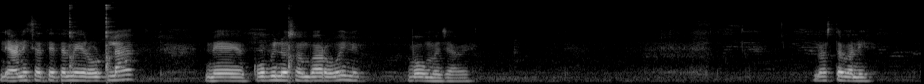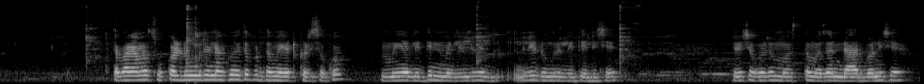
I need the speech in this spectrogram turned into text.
ને આની સાથે તમે રોટલા ને કોબીનો સંભારો હોય ને, બહુ મજા આવે. મસ્ત બની. તમારે આમાં સુકલ ડુંગળી નાખવી હોય તો પણ તમે એડ કરી શકો. મેં લીધી ને મેં લીલી લીલી ડુંગળી લીધેલી છે. જોઈ શકો છો, મસ્ત મજાની દાળ બની છે.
